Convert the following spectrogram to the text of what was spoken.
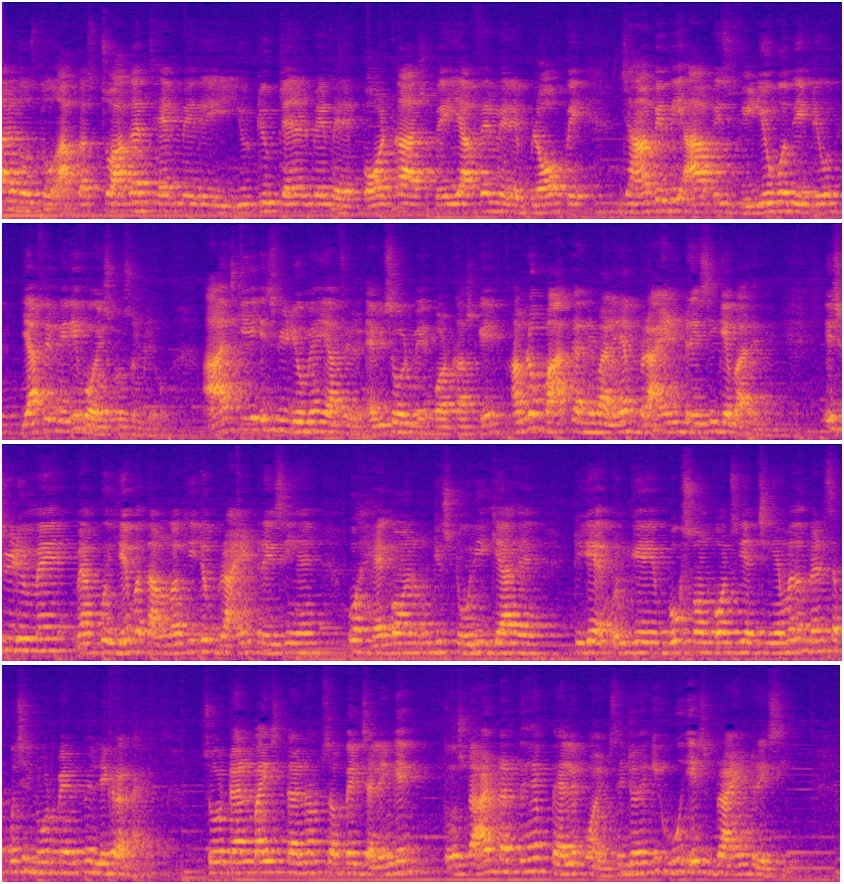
नमस्कार दोस्तों, आपका स्वागत है मेरे YouTube चैनल पे, मेरे पॉडकास्ट पे या फिर मेरे ब्लॉग पे, जहाँ पे भी आप इस वीडियो को देख रहे हो या फिर मेरी वॉइस को सुन रहे हो। आज के इस वीडियो में या फिर एपिसोड में पॉडकास्ट के, हम लोग बात करने वाले हैं ब्रायन ट्रेसी के बारे में। इस वीडियो में मैं आपको ये बताऊँगा कि जो ब्रायन ट्रेसी हैं, वो है कौन, उनकी स्टोरी क्या है, ठीक है? उनके बुक्स कौन कौन सी अच्छी है मतलब मैंने सब कुछ नोट पैड पे लिख रखा है। सो टर्न बाई टर्न हम सब पे चलेंगे। तो स्टार्ट करते हैं पहले पॉइंट से, जो है कि हु इज़ ब्रायन ट्रेसी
